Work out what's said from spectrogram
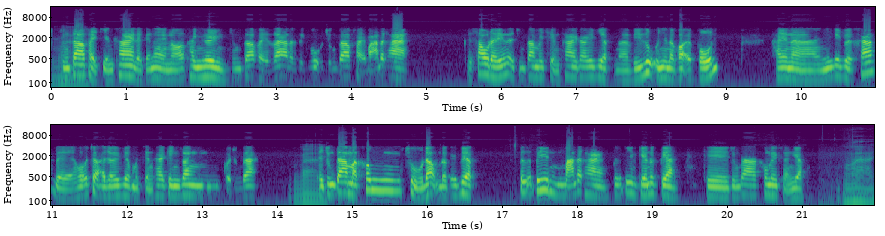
và. chúng ta phải triển khai để cái này nó thành hình chúng ta phải ra được dịch vụ chúng ta phải bán được hàng thì sau đấy là chúng ta mới triển khai các cái việc là ví dụ như là gọi vốn hay là những cái việc khác để hỗ trợ cho cái việc mà triển khai kinh doanh của chúng ta và... thì chúng ta mà không chủ động được cái việc tự tin bán được hàng tự tin kiếm được tiền thì chúng ta không nên khởi nghiệp và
